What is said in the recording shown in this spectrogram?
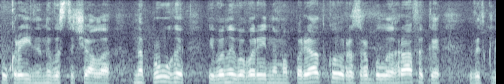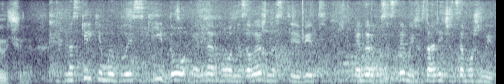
Україні не вистачало напруги, і вони в аварійному порядку розробили графіки відключення. Наскільки ми близькі до енергонезалежності від енергосистеми, і взагалі чи це можливо?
